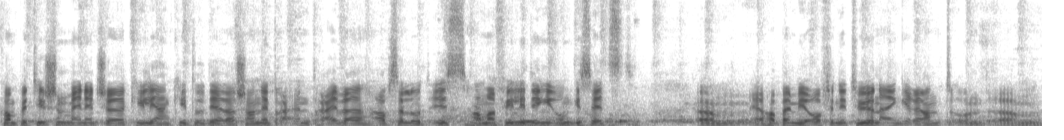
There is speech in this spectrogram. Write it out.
Competition Manager Kilian Kittel, der da schon ein Treiber absolut ist, haben wir viele Dinge umgesetzt. Ähm, er hat bei mir offene Türen eingerannt und ähm,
